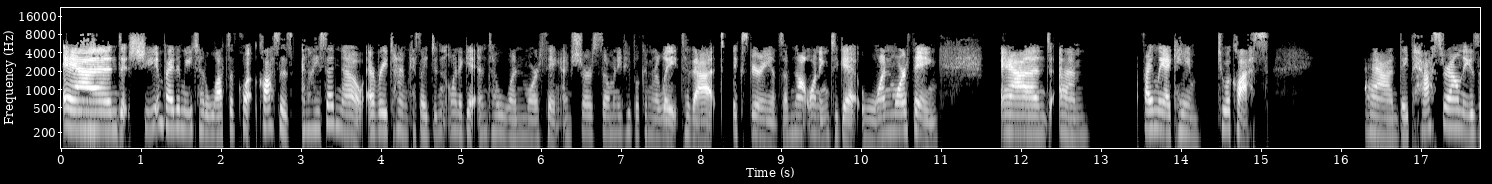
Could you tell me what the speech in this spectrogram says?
And she invited me to lots of classes, and I said no every time because I didn't want to get into one more thing. I'm sure so many people can relate to that experience of not wanting to get one more thing. And um, finally, I came to a class, and they passed around these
